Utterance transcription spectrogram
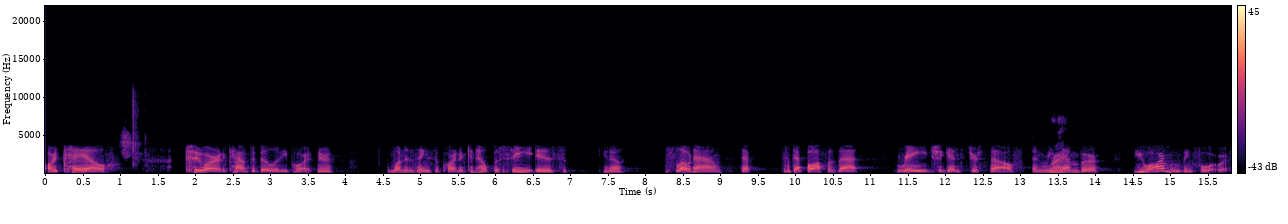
our tale to our accountability partner, one of the things the partner can help us see is, you know, slow down, step step off of that rage against yourself and Right. remember you are moving forward.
